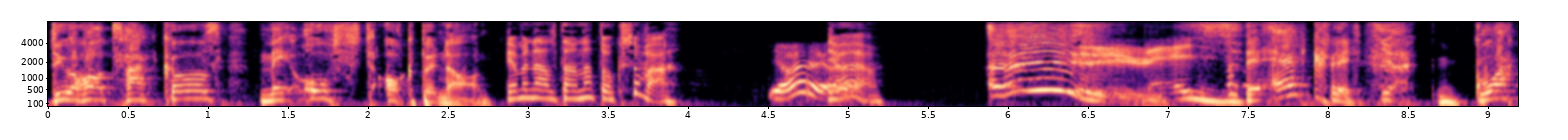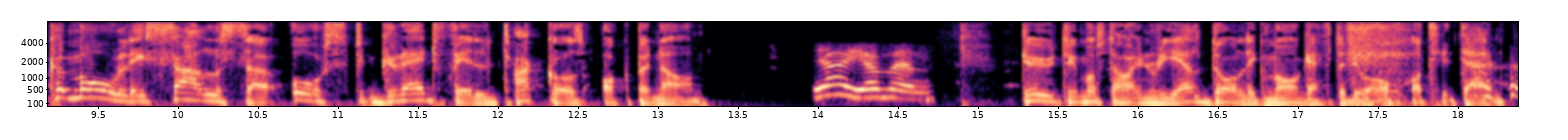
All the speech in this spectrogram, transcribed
Du har tacos med ost och banan. Ja men allt annat också va? Ja, ja. Ja, ja. Nej! Det är äckligt. Guacamole, salsa, ost, gräddfil, tacos och banan. Jajamän. Gud, du måste ha en rejält dålig mage efter du har ätit den.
